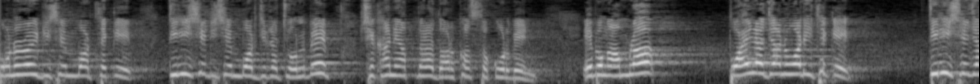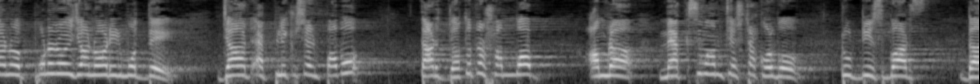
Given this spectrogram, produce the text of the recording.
পনেরোই ডিসেম্বর থেকে তিরিশে ডিসেম্বর যেটা চলবে, সেখানে আপনারা দরখাস্ত করবেন। এবং আমরা পয়লা জানুয়ারি থেকে তিরিশে জানুয়ারি, পনেরোই জানুয়ারির মধ্যে যার অ্যাপ্লিকেশন পাবো, তার যতটা সম্ভব আমরা ম্যাক্সিমাম চেষ্টা করব টু ডিসবার্স দ্য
